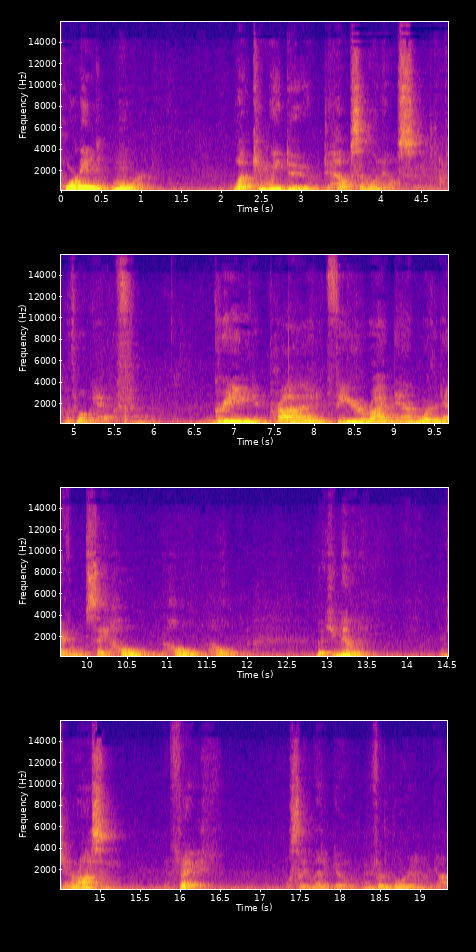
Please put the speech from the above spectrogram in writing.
hoarding more, what can we do to help someone else with what we have? Greed and pride and fear, right now, more than ever, would say, hold, hold, hold. But humility and generosity and faith will say, let it go for the glory of my God.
